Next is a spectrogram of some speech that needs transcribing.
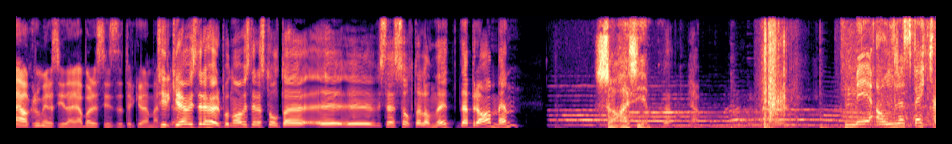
jeg har ikke noe mer å si der. Jeg bare syns tyrkere er merkelige. Tyrkere, hvis dere hører på nå, hvis dere er stolte av, eh, eh, hvis dere er stolte av landet ditt, det er bra, men Så reis hjem. Med all respekt.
